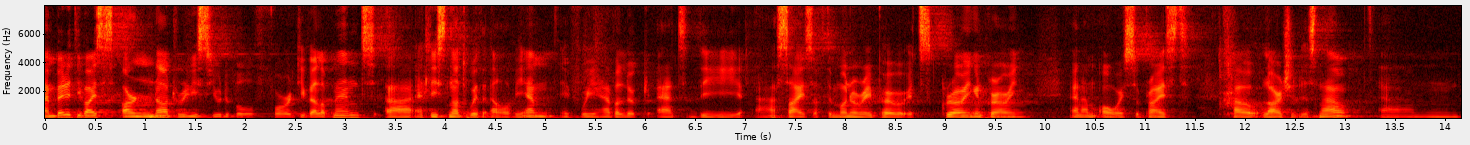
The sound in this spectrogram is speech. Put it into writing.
embedded devices are not really suitable for development, uh, at least not with LLVM. If we have a look at the uh, size of the monorepo, it's growing and growing, and I'm always surprised how large it is now. Um,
